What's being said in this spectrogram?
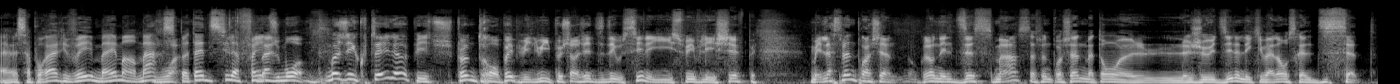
Euh, ça pourrait arriver même en mars, peut-être d'ici la fin ben, du mois. Moi, j'ai écouté, là, puis je peux me tromper, puis lui, il peut changer d'idée aussi, là, il suit les chiffres. Mais la semaine prochaine, donc là, on est le 10 mars, la semaine prochaine, mettons, euh, le jeudi, l'équivalent, serait le 17.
